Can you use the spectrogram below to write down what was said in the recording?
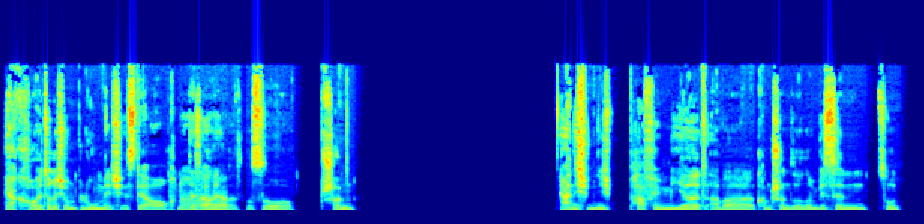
Ja, kräuterig und blumig ist der auch, ne? Das auch, ja. Ist so schon, ja, nicht, nicht parfümiert, aber kommt schon so, so ein bisschen so,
